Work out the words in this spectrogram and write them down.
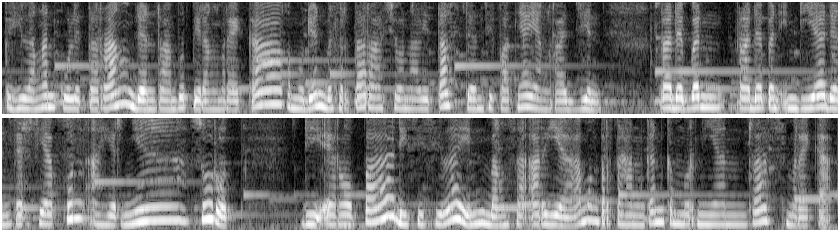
Kehilangan kulit terang dan rambut pirang mereka, kemudian beserta rasionalitas dan sifatnya yang rajin. Peradaban peradaban India dan Persia pun akhirnya surut. Di Eropa, di sisi lain, bangsa Arya mempertahankan kemurnian ras mereka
